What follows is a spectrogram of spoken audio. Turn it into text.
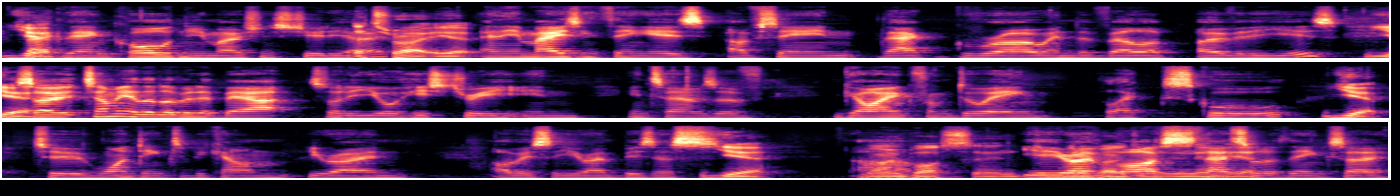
Yeah. back then called New Motion Studio That's right. Yeah. and the amazing thing is, I've seen that grow and develop over the years. Yeah. So tell me a little bit about sort of your history in in terms of going from doing like school Yep. to wanting to become your own, obviously your own business. Yeah. Own Um, boss and Yeah, your own boss, now, that yeah. sort of thing. So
